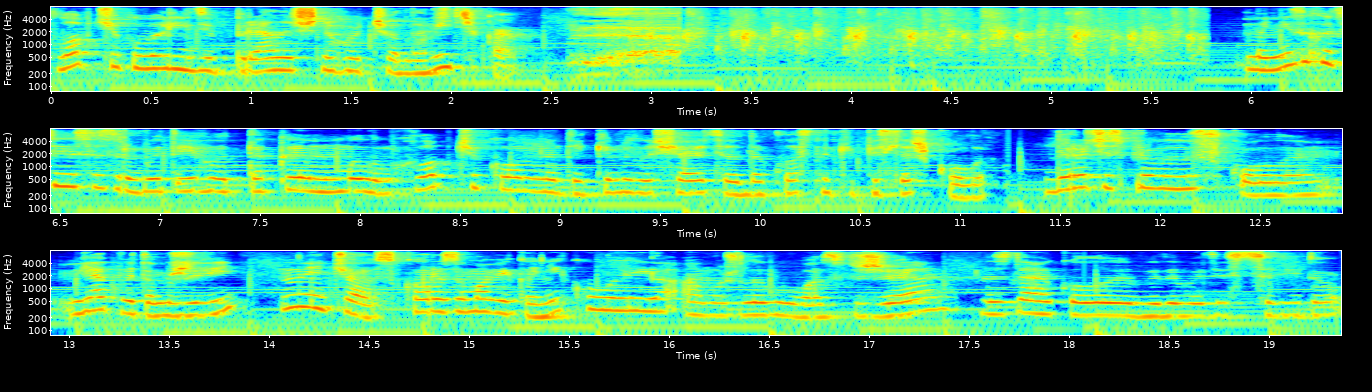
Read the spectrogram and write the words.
хлопчик у вигляді пряничного чоловічка. Мені захотілося зробити його таким милим хлопчиком, над яким знущаються однокласники після школи. До речі, з приводу школи. Як ви там живі? Ну нічого, скоро зимові канікули, а можливо у вас вже. Не знаю, коли ви дивитесь це відео.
